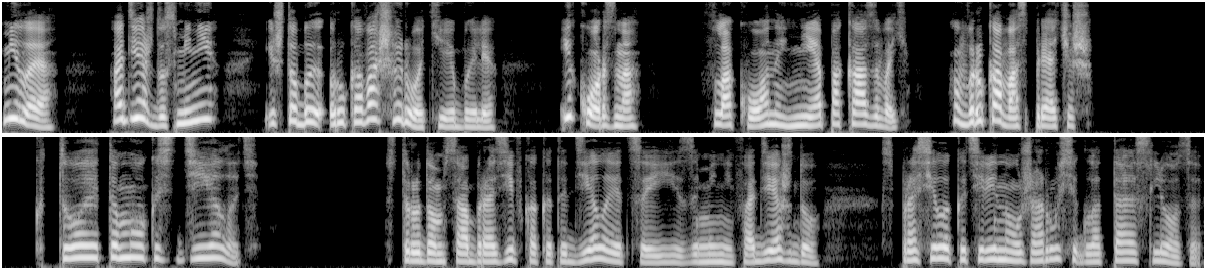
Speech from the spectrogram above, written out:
«Милая, одежду смени, и чтобы рукава широкие были. И корзна. Флаконы не показывай. В рукава спрячешь». Кто это мог сделать? С трудом сообразив, как это делается, и заменив одежду, спросила Катерина у Жаруси, глотая слезы.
